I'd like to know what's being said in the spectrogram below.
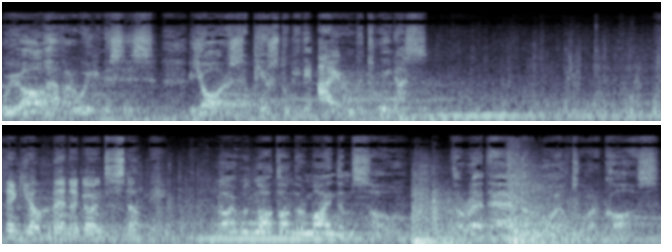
we all have our weaknesses. Yours appears to be the iron between us. I Think your men are going to stop me? I would not undermine them so. The Red Hand are loyal to our cause,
